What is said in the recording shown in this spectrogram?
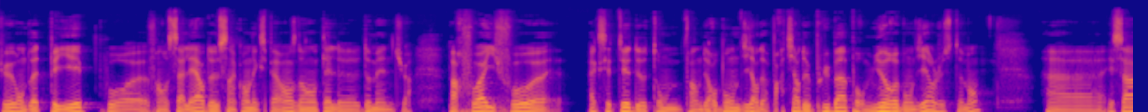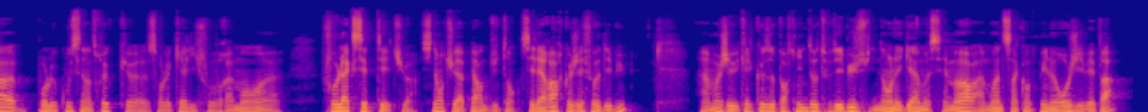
qu'on doit te payer pour, euh, enfin, au salaire de 5 ans d'expérience dans tel domaine, tu vois. Parfois, il faut accepter de tomber, de rebondir, de partir de plus bas pour mieux rebondir, justement. et ça, pour le coup, c'est un truc sur lequel il faut vraiment, faut l'accepter, tu vois. Sinon, tu vas perdre du temps. C'est l'erreur que j'ai fait au début. Ah, moi, j'ai eu quelques opportunités au tout début. Je me suis dit non, les gars, moi, c'est mort. À moins de 50 000 euros, j'y vais pas.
